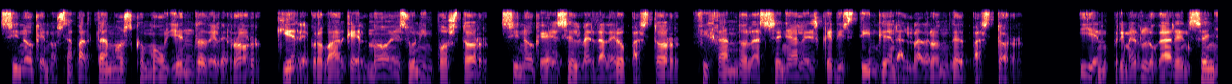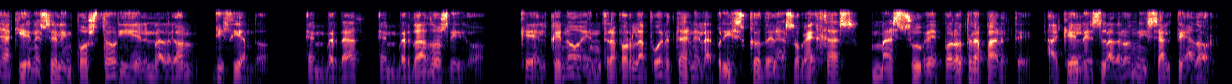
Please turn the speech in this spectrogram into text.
sino que nos apartamos como huyendo del error, quiere probar que él no es un impostor, sino que es el verdadero pastor, fijando las señales que distinguen al ladrón del pastor. Y en primer lugar enseña quién es el impostor y el ladrón, diciendo, en verdad, en verdad os digo, que el que no entra por la puerta en el aprisco de las ovejas, mas sube por otra parte, aquel es ladrón y salteador.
